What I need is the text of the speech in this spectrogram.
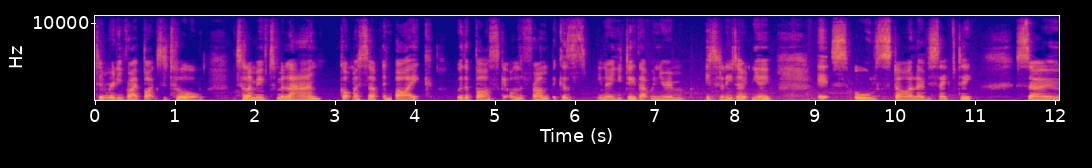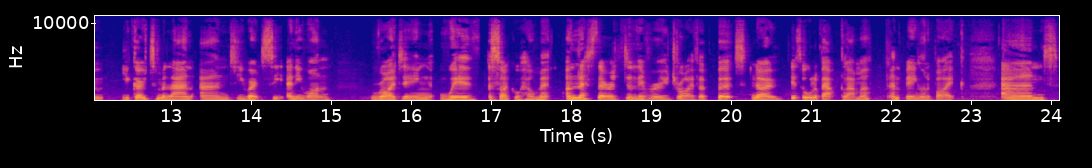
didn't really ride bikes at all until I moved to Milan, got myself a bike with a basket on the front because, you know, you do that when you're in Italy, don't you? It's all style over safety. So you go to Milan and you won't see anyone riding with a cycle helmet unless they're a delivery driver. But no, it's all about glamour and being on a bike. And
